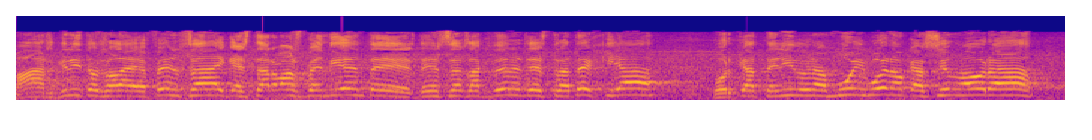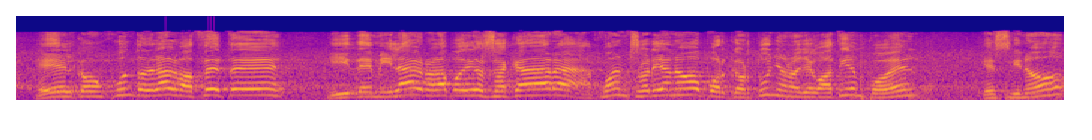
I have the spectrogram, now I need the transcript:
Más gritos a la defensa. Hay que estar más pendientes de esas acciones de estrategia. Porque ha tenido una muy buena ocasión ahora el conjunto del Albacete. Y de milagro la ha podido sacar Juan Soriano porque Ortuño no llegó a tiempo, ¿eh? Que si no,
